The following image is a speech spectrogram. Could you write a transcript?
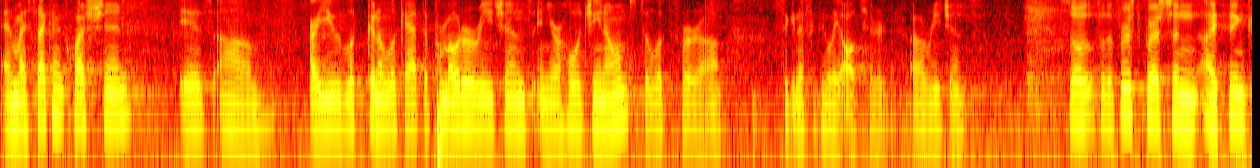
And my second question is, um, are you going to look at the promoter regions in your whole genomes to look for uh, significantly altered uh, regions? So for the first question, I think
